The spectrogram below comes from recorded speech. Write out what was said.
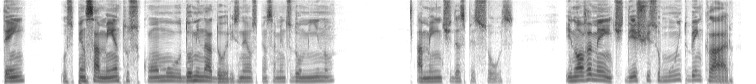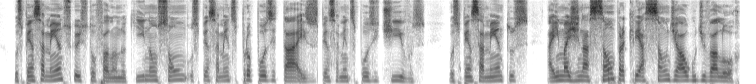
tem os pensamentos como dominadores, né? Os pensamentos dominam a mente das pessoas. E novamente, deixo isso muito bem claro. Os pensamentos que eu estou falando aqui não são os pensamentos propositais, os pensamentos positivos, os pensamentos, a imaginação para a criação de algo de valor.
